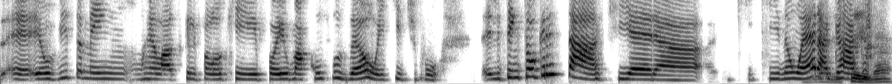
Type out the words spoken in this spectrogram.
é, eu vi também um relato que ele falou que foi uma confusão e que, tipo, ele tentou gritar que era que, que não era a Gaga, Queen, né?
